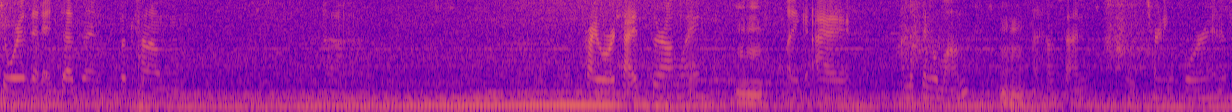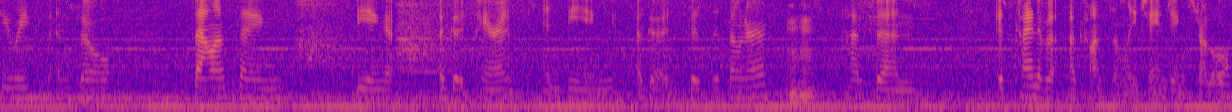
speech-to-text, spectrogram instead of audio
sure that it doesn't become uh, prioritized the wrong way. Mhm. Like I, I'm a single mom. Mhm. I have a son who's turning four in a few weeks, and so balancing being a good parent and being a good business owner Mhm. has been it's kind of a, a constantly changing struggle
